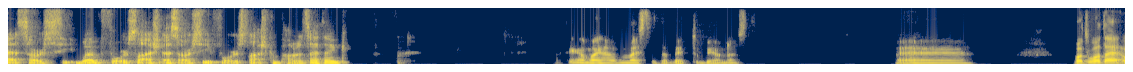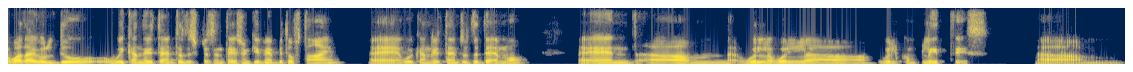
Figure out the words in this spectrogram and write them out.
src web forward slash src forward slash components, I think. I think I might have messed it a bit, to be honest. Uh, but what I what I will do, we can return to this presentation. Give me a bit of time, and we can return to the demo, and um, we'll we'll uh, we'll complete this. Um,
